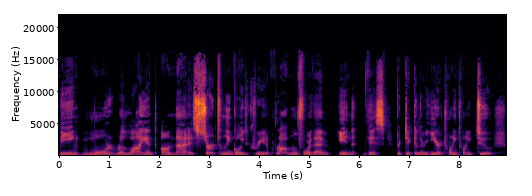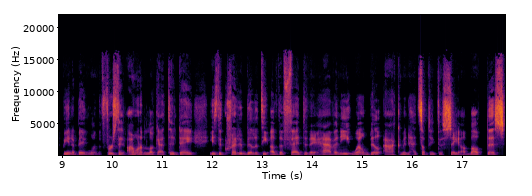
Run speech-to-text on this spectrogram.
being more reliant on that is certainly going to create a problem for them in this particular year, 2022 being a big one. The first thing I want to look at today is the credibility of the Fed. Do they have any? Well, Bill Ackman had something to say about this.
